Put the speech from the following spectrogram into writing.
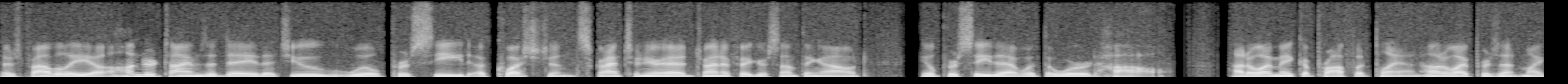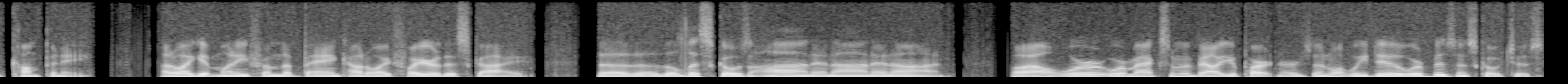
there's probably a hundred times a day that you will proceed a question, scratching your head, trying to figure something out. You'll proceed that with the word how. How do I make a profit plan? How do I present my company? How do I get money from the bank? How do I fire this guy? The, the, the list goes on and on and on. Well, we're, we're maximum value partners, and what we do, we're business coaches,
